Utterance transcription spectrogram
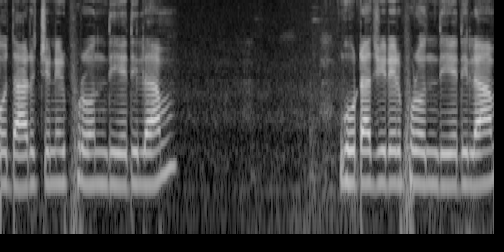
ও দারুচিনির ফোড়ন দিয়ে দিলাম। গোটা জিরের ফোড়ন দিয়ে দিলাম।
